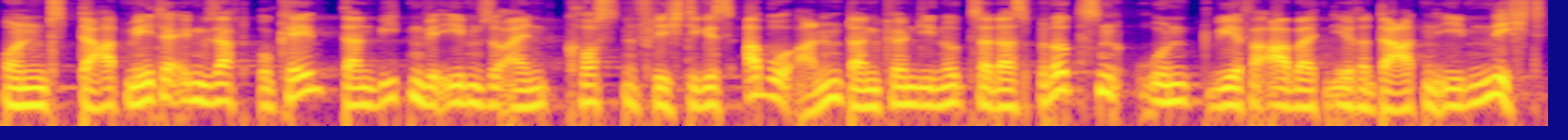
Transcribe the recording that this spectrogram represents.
Und da hat Meta eben gesagt, okay, dann bieten wir eben so ein kostenpflichtiges Abo an, dann können die Nutzer das benutzen und wir verarbeiten ihre Daten eben nicht.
